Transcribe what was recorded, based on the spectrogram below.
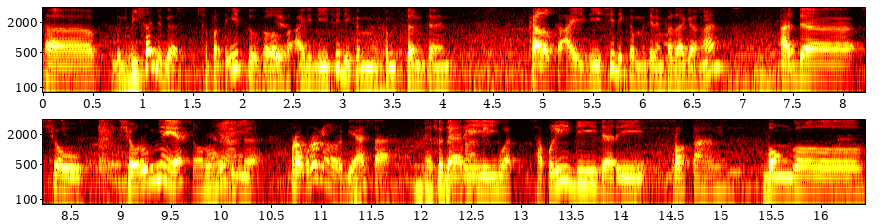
uh, desain juga seperti itu. Kalau Iya. ke IDDC di Kem- Kementerian kalau ke IDDC di Kementerian Perdagangan ada show showroomnya ya. Showroomnya ada. Produk-produk yang luar biasa. Yang sudah dari dibuat. sapu lidi, dari Rotan. bonggol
